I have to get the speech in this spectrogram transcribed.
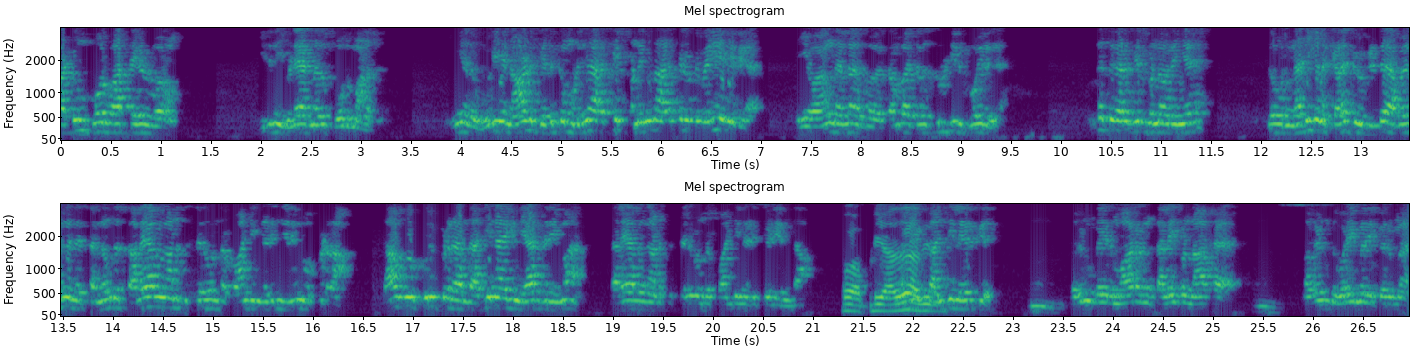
கடும் போர் வார்த்தைகள் வரும். இது நீ விளையாடினது போதுமானது. நீங்க அதை உரிய நாளுக்கு எடுக்க முடிஞ்சா அரசியல் பண்ணீங்கன்னா அரசியல் விட்டு வெளியேறிடுங்க நீங்க வாங்கின எல்லாம் இப்ப சம்பாதிச்சதை சுருட்டிட்டு போயிருங்க. என்னத்துக்கு அரசியல் பண்ண வரீங்க? இந்த ஒரு நடிகனை கிளப்பி விட்டுட்டு அவன் வந்து தன்னை வந்து தலையாளங்கானத்து செல்வன்ற பாண்டி நெடுஞ்செழியன் ஒப்பிடுறான். தாகூர் குறிப்பிடுற அந்த அதிநாயகன் யார் தெரியுமா? தலையாளங்கானத்து செல்வன்ற பாண்டி நெடுஞ்செழியன் தான். ஓ அப்படி அதுதான் அது. அஞ்சில இருக்கு. பெரும்பெயர் மாறன் தலைவனாக. மகிழ்ந்து உரைமதி பெருமை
